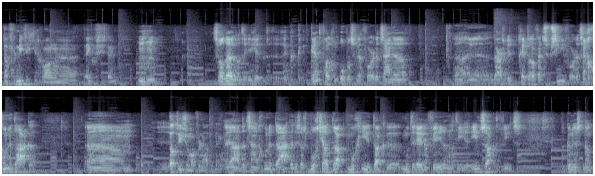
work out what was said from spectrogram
dan vernietig je gewoon het ecosysteem. Mhm. Het is wel leuk, want ik, ik ken toevallig een oplossing daarvoor. Dat zijn, uh, uh, daar geeft de overheid subsidie voor. Dat zijn groene daken. Uh, dat is iets om over na te denken. Ja, dat zijn groene daken. Dus als mocht, jouw dak, mocht je je dak uh, moeten renoveren omdat die inzakt of iets, dan, kunnen ze, dan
